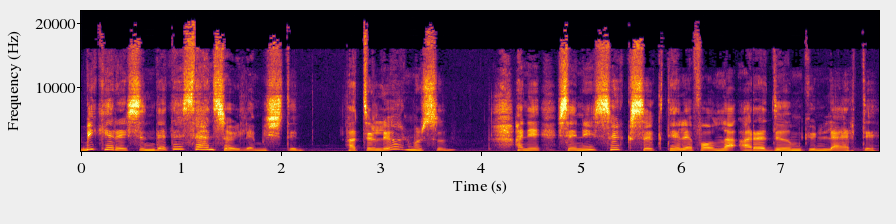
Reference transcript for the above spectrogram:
bir keresinde de sen söylemiştin. Hatırlıyor musun? Hani seni sık sık telefonla aradığım günlerdi.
